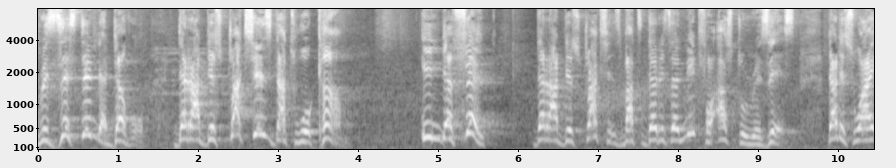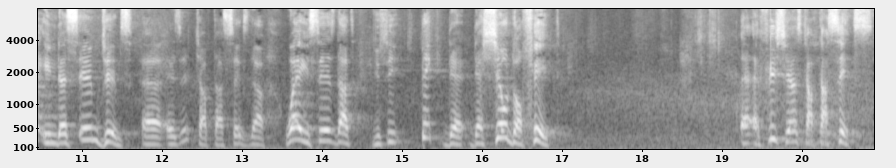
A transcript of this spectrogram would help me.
Resisting the devil. There are distractions that will come. In the faith, there are distractions, but there is a need for us to resist. That is why in the same James, uh, is it chapter 6 there, where he says that, you see, pick the, the shield of faith. Uh, Ephesians chapter 6.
